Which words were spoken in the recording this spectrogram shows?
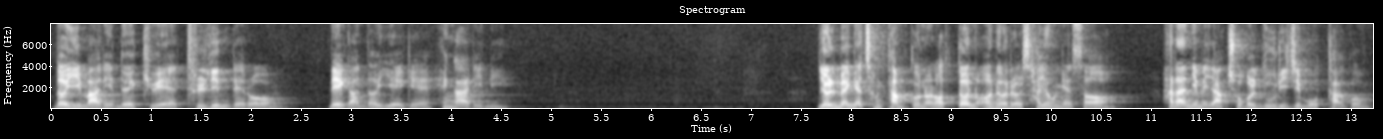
너희 말이 내 귀에 들린 대로 내가 너희에게 행하리니. 열 명의 정탐꾼은 어떤 언어를 사용해서 하나님의 약속을 누리지 못하고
